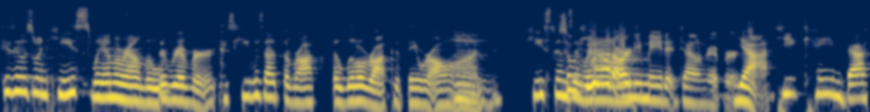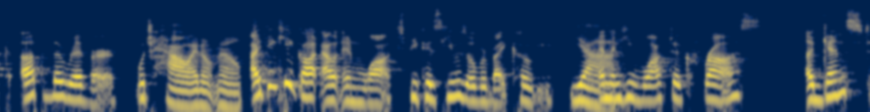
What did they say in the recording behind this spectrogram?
Because it was when he swam around the, the river. Because he was at the rock, the little rock that they were all on. Mm. He swims around. So around. he had already made it downriver. Yeah. he came back up the river. Which how I don't know. I think he got out and walked because he was over by Cody. Yeah. and then he walked across against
